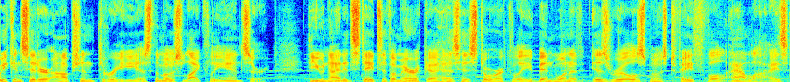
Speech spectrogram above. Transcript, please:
We consider option 3 as the most likely answer. The United States of America has historically been one of Israel's most faithful allies,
